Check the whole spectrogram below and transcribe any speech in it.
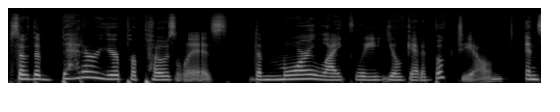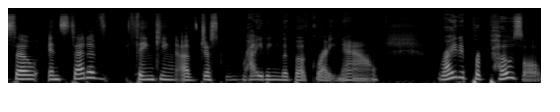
so the better your proposal is the more likely you'll get a book deal. And so instead of thinking of just writing the book right now, write a proposal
